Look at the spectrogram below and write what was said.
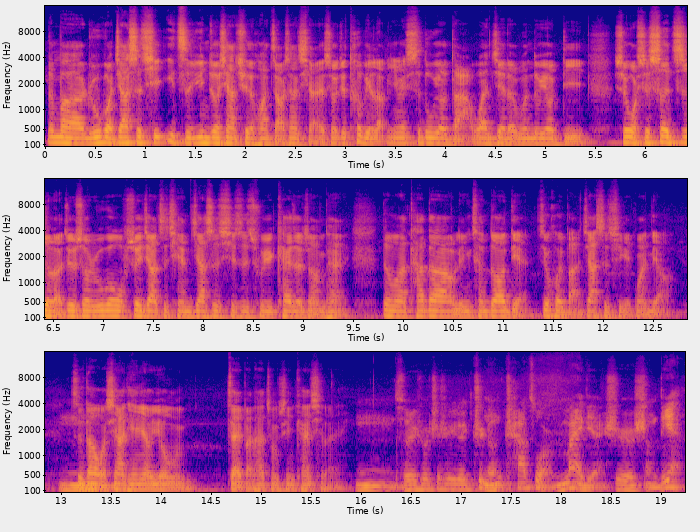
那么如果加湿器一直运作下去的话，早上起来的时候就特别冷，因为湿度又大，外界的温度又低，所以我是设置了，就是说如果我睡觉之前加湿器是处于开着状态，那么它到凌晨多少点就会把加湿器给关掉，直到我夏天要用再把它重新开起来。嗯，所以说这是一个智能插座，卖点是省电，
